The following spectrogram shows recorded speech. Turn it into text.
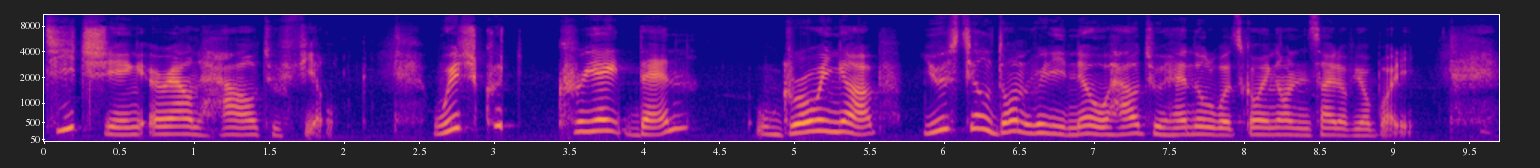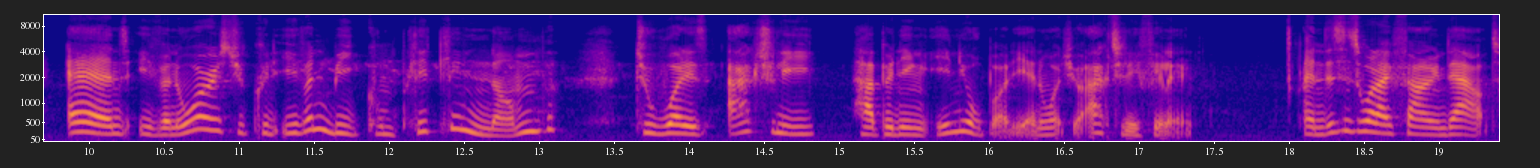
teaching around how to feel, which could create then, growing up, you still don't really know how to handle what's going on inside of your body. And even worse, you could even be completely numb to what is actually happening in your body and what you're actually feeling. And this is what I found out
